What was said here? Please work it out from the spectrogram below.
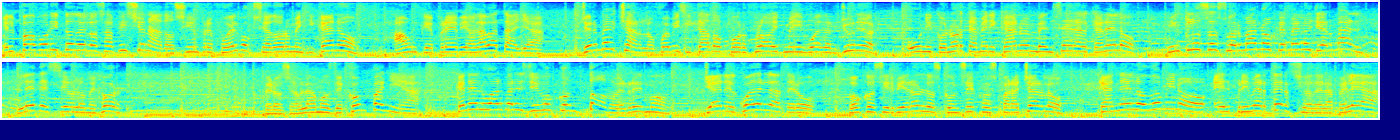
el favorito de los aficionados siempre fue el boxeador mexicano, aunque previo a la batalla, Jermel Charlo fue visitado por Floyd Mayweather Jr., único norteamericano en vencer al Canelo. Incluso su hermano gemelo Germán le deseó lo mejor. Pero si hablamos de compañía, Canelo Álvarez llegó con todo el ritmo. Ya en el cuadrilátero, pocos sirvieron los consejos para Charlo. Canelo dominó el primer tercio de la pelea.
